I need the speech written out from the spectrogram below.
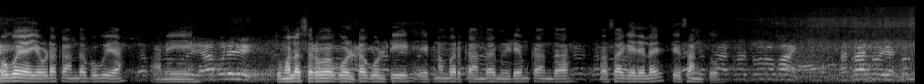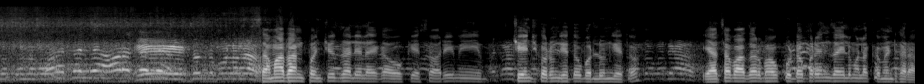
बघूया एवढा कांदा बघूया. आणि तुम्हाला सर्व गोलटा गोलटी एक नंबर कांदा मीडियम कांदा कसा गेलेला आहे ते सांगतो. समाधान पंचवीस झालेलं आहे का? ओके सॉरी मी चेंज करून घेतो बदलून घेतो. याचा बाजारभाव कुठंपर्यंत जाईल मला कमेंट करा.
